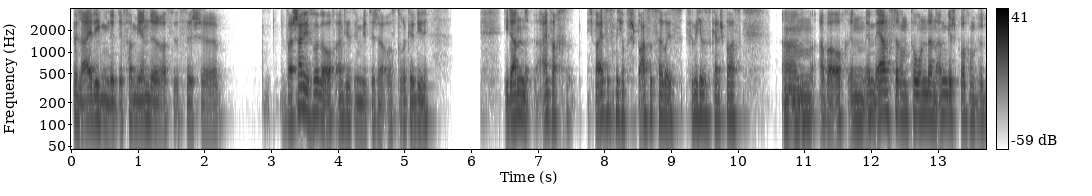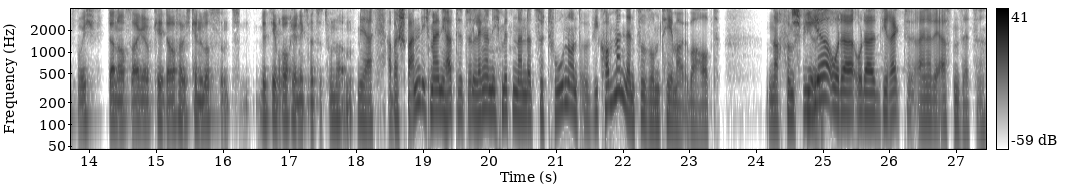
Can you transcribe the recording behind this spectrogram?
beleidigende, diffamierende, rassistische, wahrscheinlich sogar auch antisemitische Ausdrücke, die, die dann einfach, ich weiß es nicht, ob es spaßeshalber ist, für mich ist es kein Spaß, Mhm. Ähm, aber auch in, im ernsteren Ton dann angesprochen wird, wo ich dann auch sage, okay, darauf habe ich keine Lust und mit dir brauche ich ja nichts mehr zu tun haben. Ja, aber spannend, ich meine, ihr hattet länger nicht miteinander zu tun und wie kommt man denn zu so einem Thema überhaupt? Nach fünf Bier oder, oder direkt einer der ersten Sätze?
